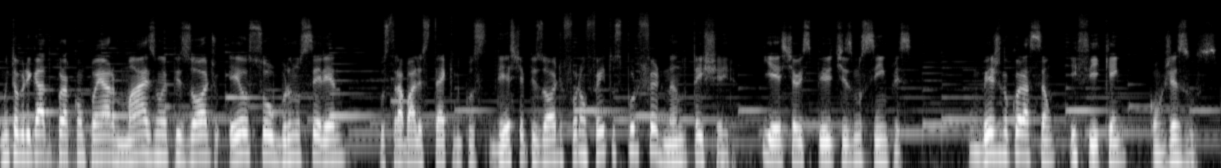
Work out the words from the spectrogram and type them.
Muito obrigado por acompanhar mais um episódio. Eu sou o Bruno Sereno. Os trabalhos técnicos deste episódio foram feitos por Fernando Teixeira. E este é o Espiritismo Simples. Um beijo no coração e fiquem com Jesus.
